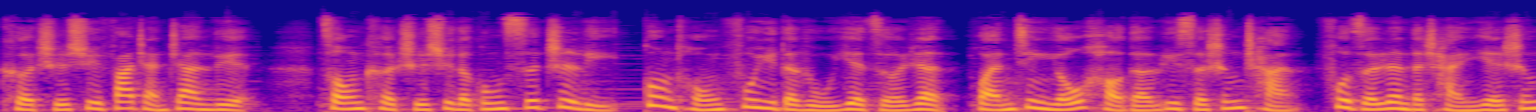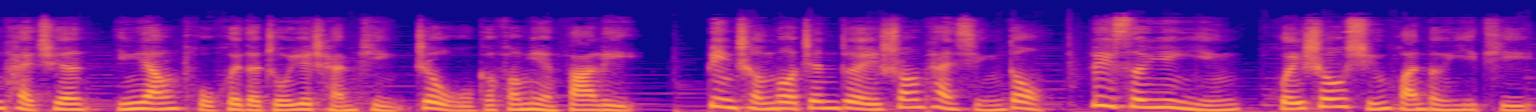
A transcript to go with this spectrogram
可持续发展战略。从可持续的公司治理、共同富裕的乳业责任、环境友好的绿色生产、负责任的产业生态圈、营养普惠的卓越产品这五个方面发力，并承诺针对双碳行动、绿色运营、回收循环等议题，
